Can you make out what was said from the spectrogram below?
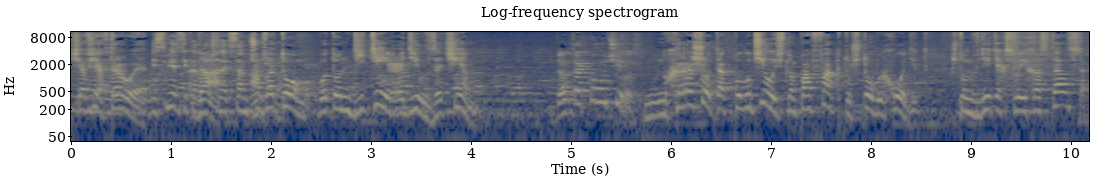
Сейчас, э, сейчас, второе. Бессмертие, которое Да. человек сам А чувствует. потом, вот он детей родил, зачем? Да так получилось. Ну хорошо, так получилось, но по факту что выходит? Что он в детях своих остался?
